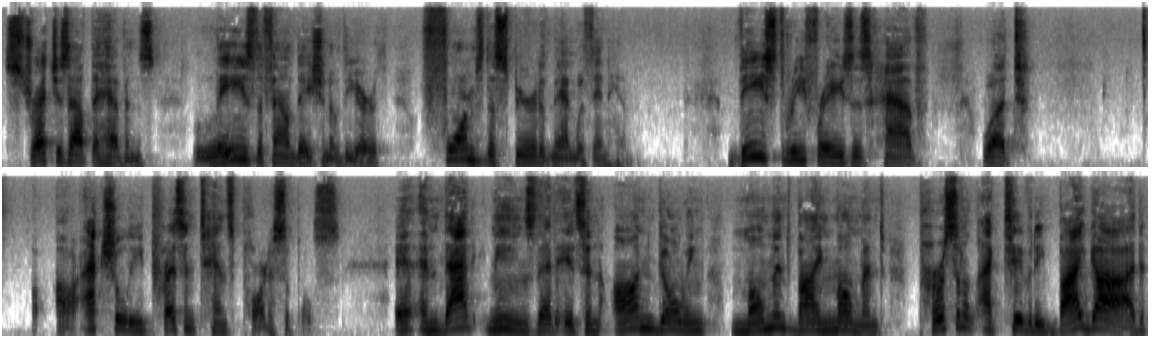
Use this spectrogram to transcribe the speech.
stretches out the heavens, lays the foundation of the earth, forms the spirit of man within him. These three phrases have what are actually present tense participles. And, and, that means that it's an ongoing, moment by moment, personal activity by God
